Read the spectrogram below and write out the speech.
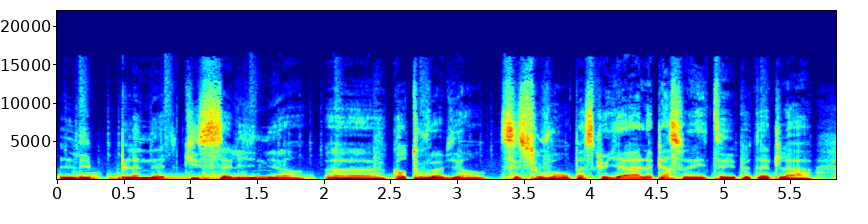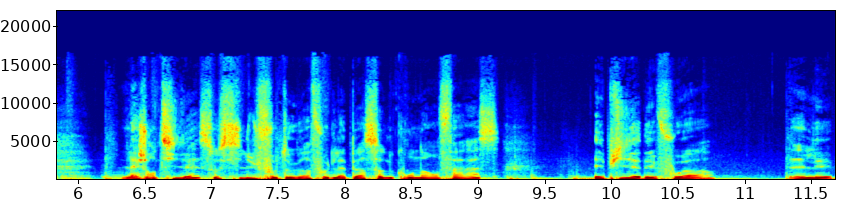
Les planètes qui s'alignent euh, quand tout va bien. C'est souvent parce qu'il y a la personnalité, peut-être la, gentillesse aussi du photographe ou de la personne qu'on a en face. Et puis il y a des fois, les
